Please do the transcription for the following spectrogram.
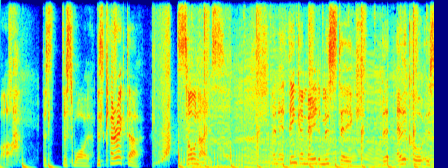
Oh, this this wall, this character. So nice. And I think I made a mistake. The Elko is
